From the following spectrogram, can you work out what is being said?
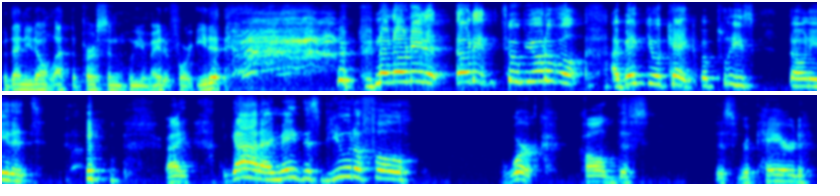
but then you don't let the person who you made it for eat it. no, don't eat it. Don't eat it. Too beautiful. I baked you a cake, but please don't eat it. right? God, I made this beautiful work called this this repaired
